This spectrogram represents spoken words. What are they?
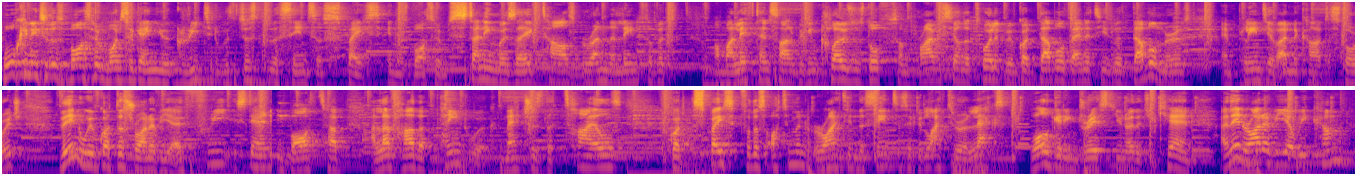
Walking into this bathroom, once again, you're greeted with just the sense of space in this bathroom. Stunning mosaic tiles run the length of it. On my left-hand side, we can close this door for some privacy on the toilet. We've got double vanities with double mirrors and plenty of undercounter storage. Then we've got this right over here, a freestanding bathtub. I love how the paintwork matches the tiles. We've got space for this ottoman right in the center, so if you'd like to relax while getting dressed, you know that you can. And then right over here, we come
